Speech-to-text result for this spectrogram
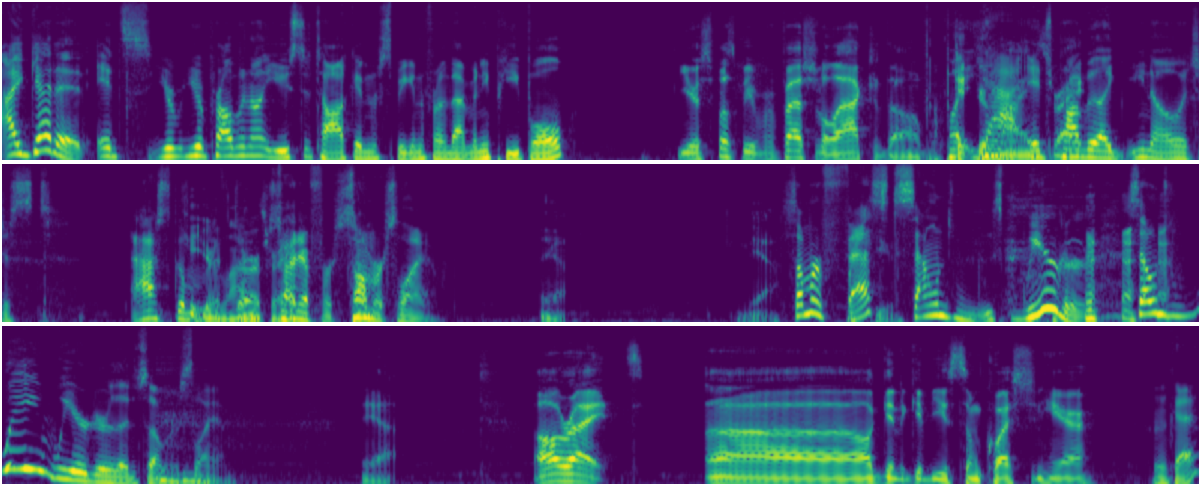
I get it. It's you're you're probably not used to talking or speaking in front of that many people, You're supposed to be a professional actor, though. but Get your yeah, lines it's right. probably like you know, it's just ask them Get your if they're lines right. excited for SummerSlam. yeah, yeah. Summerfest sounds weirder. sounds way weirder than SummerSlam. yeah. All right. Uh, I'm gonna give you some question here. Okay.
